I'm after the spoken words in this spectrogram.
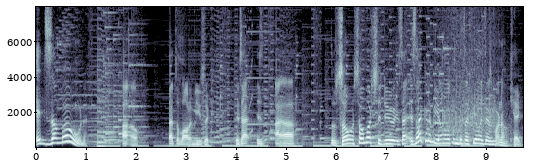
It's a moon. Uh-oh. That's a lot of music. Is that... is uh... So so much to do. Is that is that going to be all of them? Because I feel like there's more. No, okay.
